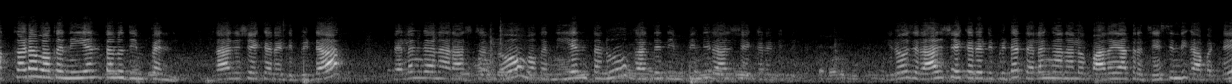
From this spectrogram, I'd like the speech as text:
అక్కడ ఒక నియంతను దింపండి. రాజశేఖర రెడ్డి బిడ్డ తెలంగాణ రాష్ట్రంలో ఒక నియంతను గద్దె దింపింది రాజశేఖర రెడ్డి బిడ్డ. ఈరోజు రాజశేఖర రెడ్డి బిడ్డ తెలంగాణలో పాదయాత్ర చేసింది కాబట్టే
